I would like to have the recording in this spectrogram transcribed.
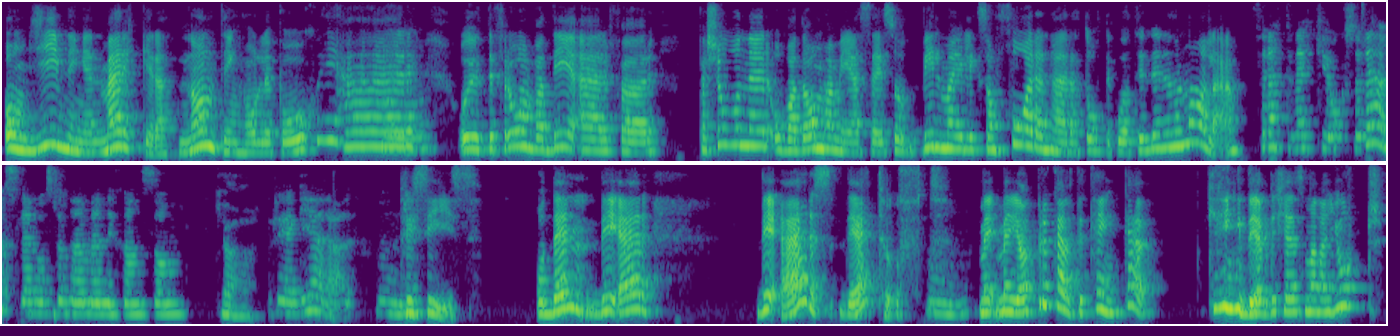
omgivningen märker att någonting håller på att ske här. Mm. Och utifrån vad det är för personer och vad de har med sig så vill man ju liksom få den här att återgå till det normala. För att det väcker ju också rädslor hos den här människan som Ja, reagerar. Mm. precis. Och den, det är, det är, det är tufft. Mm. Men, men jag brukar alltid tänka kring det, för det känns som man har gjort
